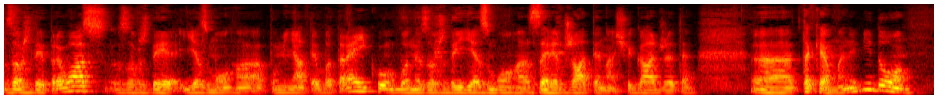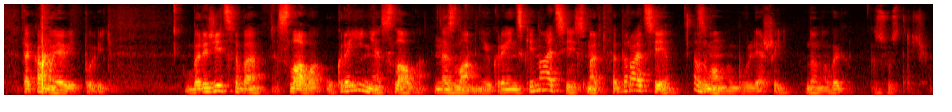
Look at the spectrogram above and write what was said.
Завжди при вас, завжди є змога поміняти батарейку, бо не завжди є змога заряджати наші гаджети. Е, таке в мене відео, така моя відповідь. Бережіть себе, слава Україні, слава незламній українській нації, смерть Федерації. А з вами був Леший. До нових зустрічей.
